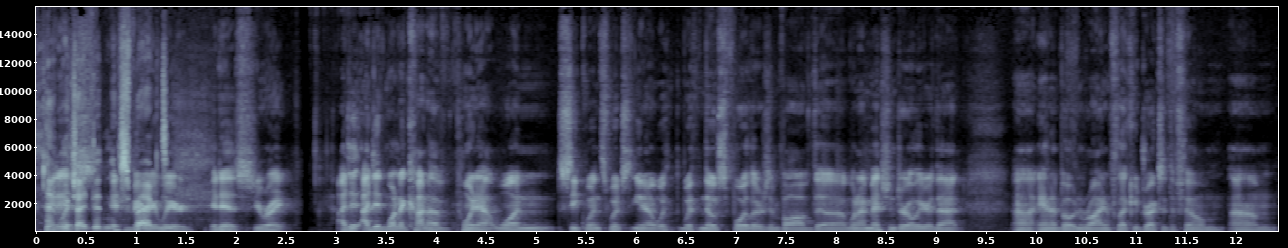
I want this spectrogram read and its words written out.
It which I didn't it's expect. It's very weird. It is. You're right. I did. I did want to kind of point out one sequence, which you know, with with no spoilers involved. Uh, when I mentioned earlier that uh, Anna Boden and Ryan Fleck, who directed the film, um,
